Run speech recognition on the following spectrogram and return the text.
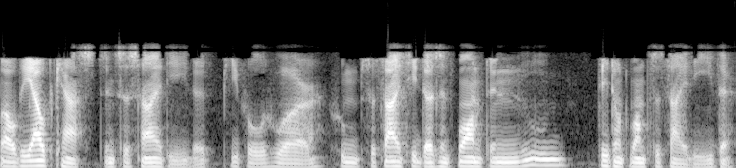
well the outcasts in society, the people who are whom society doesn't want, and who they don't want society either.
